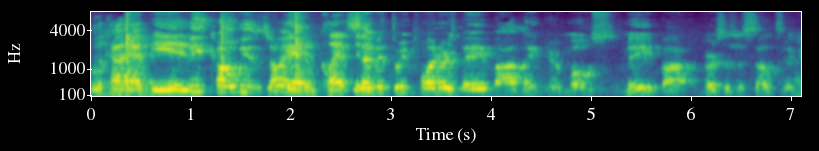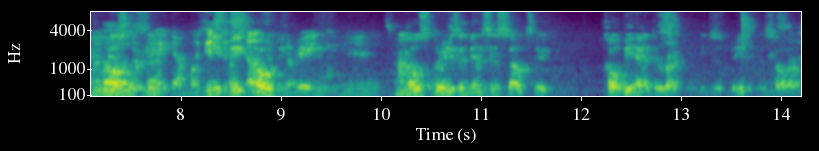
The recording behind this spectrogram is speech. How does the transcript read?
Look how happy he is. He is. beat Kobe's Look joint. at him clapping. Seven three pointers made by Laker, most made by versus a Celtic in Oh. So history. he got most Against of the the three. Yeah, it's Most threes against the Celtic. Kobe had the record. He just beat it. That's all.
